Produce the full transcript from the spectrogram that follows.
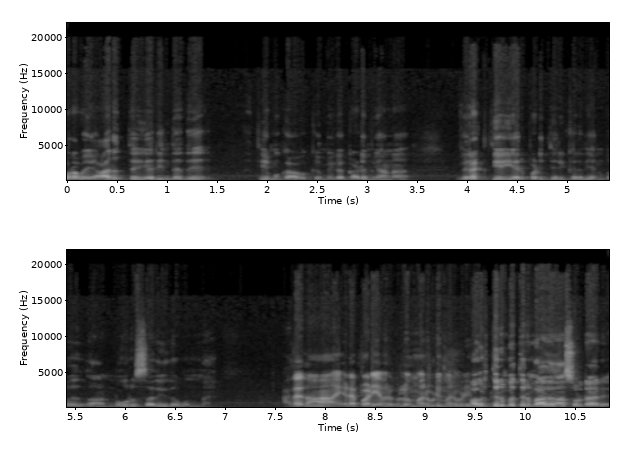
உறவை அறுத்து எரிந்தது திமுகவுக்கு மிக கடுமையான விரக்தியை ஏற்படுத்தி இருக்கிறது என்பது தான் நூறு சதவீத உண்மை. அதை தான் எடப்பாடி அவர்களும் மறுபடியும் அவர் மறுபடியும் திரும்ப திரும்ப அதை தான் சொல்கிறாரு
